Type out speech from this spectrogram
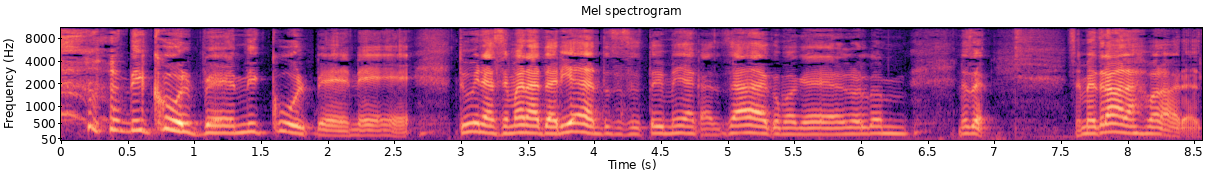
disculpen, disculpen. Eh. Tuve una semana tareada, entonces estoy media cansada, como que... No sé, se me traban las palabras.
